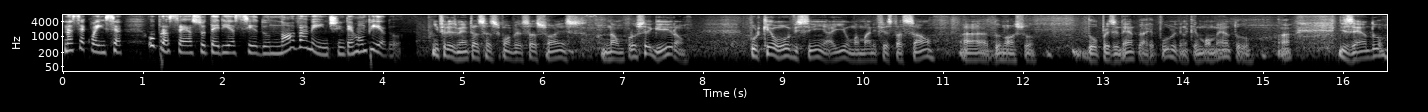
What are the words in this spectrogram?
Na sequência, o processo teria sido novamente interrompido. Infelizmente, essas conversações não prosseguiram, porque houve sim aí uma manifestação ah, do nosso do presidente da República naquele momento, ah, dizendo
